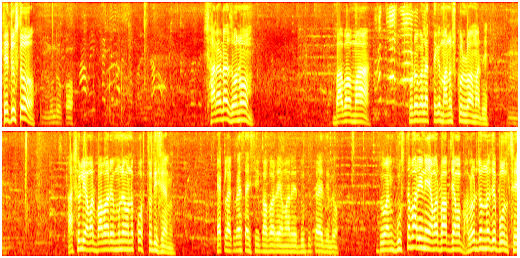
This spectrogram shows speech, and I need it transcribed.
তে দোস্ত? বন্ধু ক? সারাটা জনম বাবা মা ছোটবেলার থেকে মানুষ করল আমাদের। আসলে আমার বাবারে মনে অনেক কষ্ট দিছি আমি। এক লাখ টাকা চাইছি বাবারে আমার দু দু টাকা দিল। তো আমি বুঝতে পারিনি আমার বাপ যে আমার ভালোর জন্য যে বলছে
